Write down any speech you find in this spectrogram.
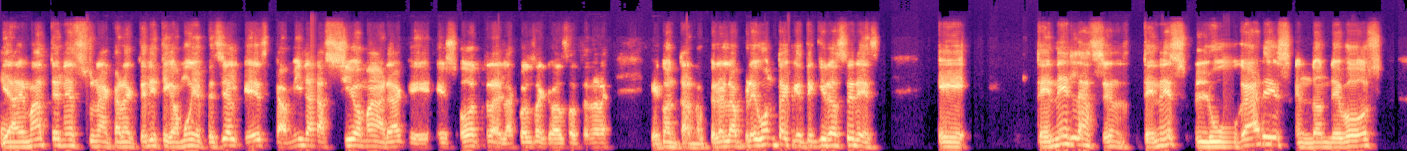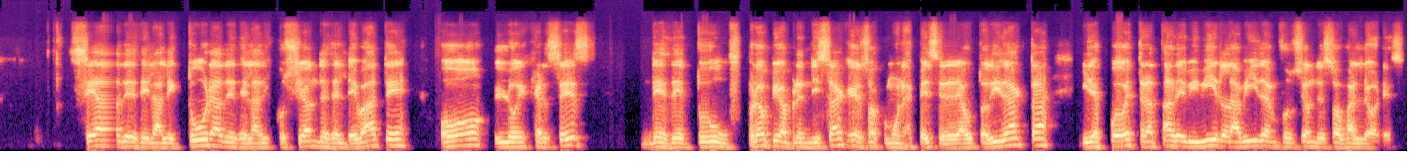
y además tenés una característica muy especial que es Camila Xiomara, que es otra de las cosas que vas a tener que contarnos. Pero la pregunta que te quiero hacer es, eh, ¿tenés, las, ¿tenés lugares en donde vos, sea desde la lectura, desde la discusión, desde el debate, o lo ejercés desde tu propio aprendizaje, sos como una especie de autodidacta, y después tratás de vivir la vida en función de esos valores?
